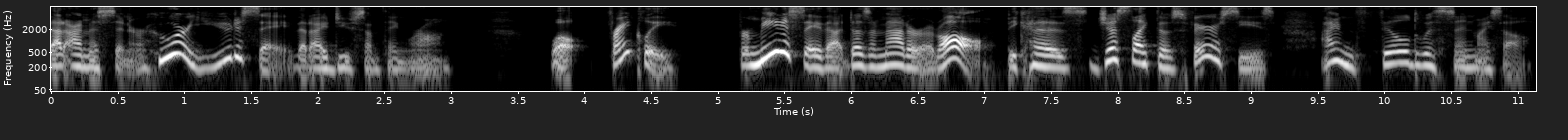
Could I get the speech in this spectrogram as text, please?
that I'm a sinner? Who are you to say that I do something wrong? Well, frankly, for me to say that doesn't matter at all because just like those Pharisees, I'm filled with sin myself.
